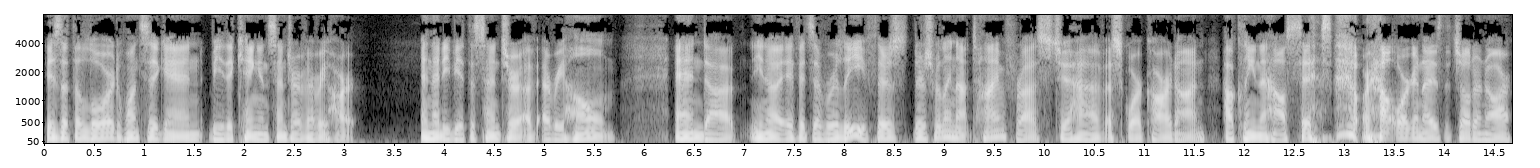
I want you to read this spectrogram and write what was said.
is that the Lord once again be the king and center of every heart, and that He be at the center of every home. And uh, you know, if it's a relief, there's there's really not time for us to have a scorecard on how clean the house is, or how organized the children are,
